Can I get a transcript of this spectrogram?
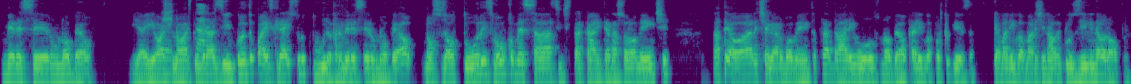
merecer um Nobel. E aí eu acho é, que na hora que o Brasil, enquanto país, criar estrutura para merecer o Nobel, nossos autores vão começar a se destacar internacionalmente até a hora de chegar o momento para darem o outro Nobel para a língua portuguesa, que é uma língua marginal, inclusive, na Europa.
